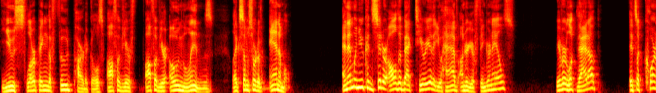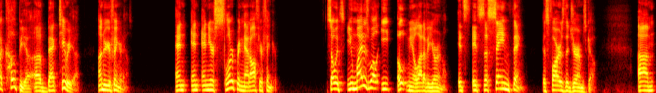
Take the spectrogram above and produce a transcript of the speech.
you slurping the food particles off of your off of your own limbs like some sort of animal. And then when you consider all the bacteria that you have under your fingernails, you ever look that up? It's a cornucopia of bacteria under your fingernails. And, and, and you're slurping that off your finger. So it's you might as well eat oatmeal out of a urinal. It's it's the same thing as far as the germs go. Um,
